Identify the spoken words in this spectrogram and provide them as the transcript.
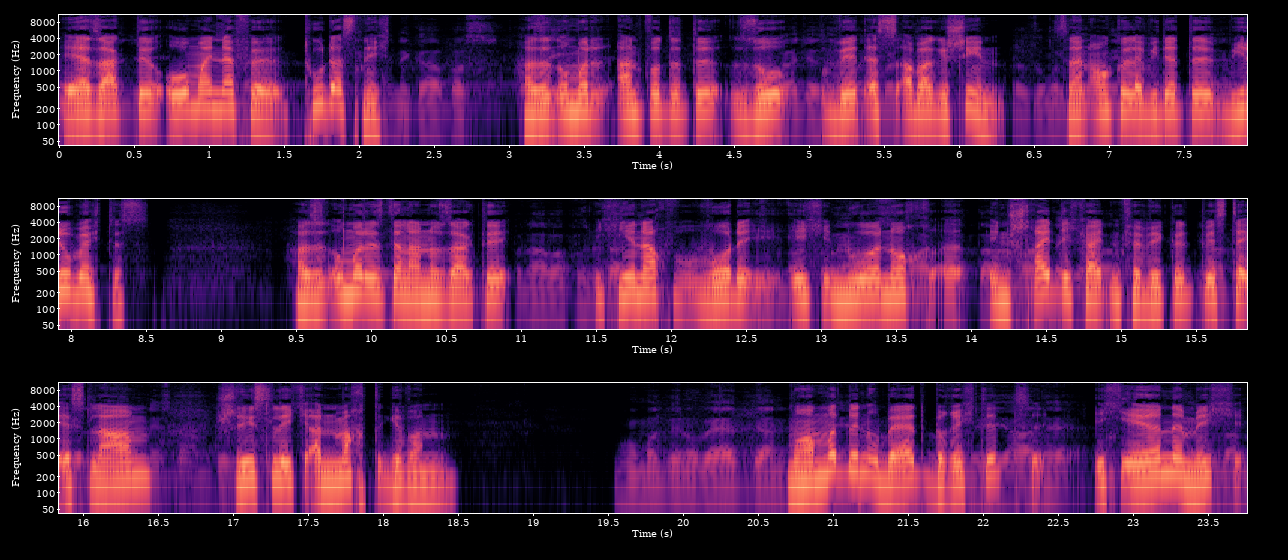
Er sagte, O mein Neffe, tu das nicht. Hazrat Umar antwortete, so wird es aber geschehen. Sein Onkel erwiderte, wie du möchtest. Hazrat Umar sagte, hiernach wurde ich nur noch äh, in Streitigkeiten verwickelt, bis der Islam schließlich an Macht gewann. Muhammad bin Ubaid berichtet, ich erinnere mich,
